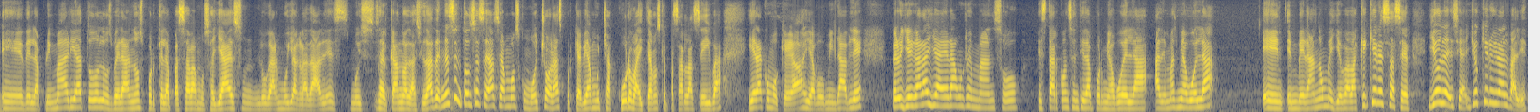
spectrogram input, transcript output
eh, de la primaria, todos los veranos, porque la pasábamos allá. Es un lugar muy agradable, es muy cercano a la ciudad. En ese entonces hacíamos como ocho horas porque había mucha curva y teníamos que pasar la ceiba y era como que, ay, abominable. Pero llegar allá era un remanso, estar consentida por mi abuela. Además, mi abuela en, verano me llevaba, ¿qué quieres hacer? Yo le decía, yo quiero ir al ballet.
